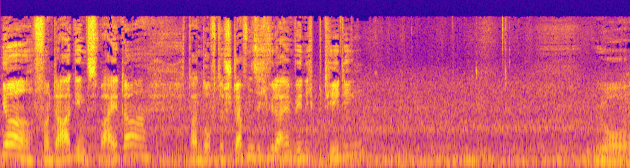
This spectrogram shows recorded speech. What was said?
Ja, von da ging es weiter. Dann durfte Steffen sich wieder ein wenig betätigen. Jo,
